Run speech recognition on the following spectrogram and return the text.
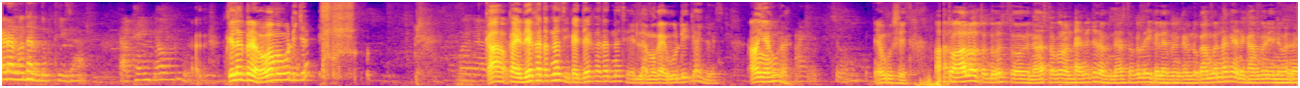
એડા વધારે દુઃખ થઈ જાય. તા થેન્ક યુ કૈલાસ બેન હવામાં ઉડી જાય? કાંઈ દેખાતા જ નથી કાંઈ દેખાતા જ નથી. એટલે આમાં કાંઈ ઉડી ક્યાં જાય? અહીંયા હું ને એવું છે. હા તો હાલો તો દોસ્તો હવે નાસ્તો કરવાનો ટાઈમ છે તમે નાસ્તો કરી લઈ કે બેન ઘરનું કામ કરી નાખે અને કામ કરીને મને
